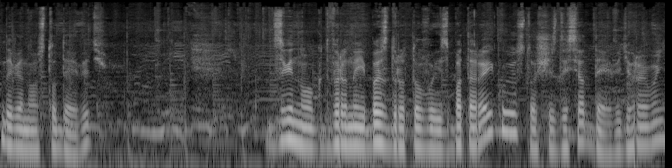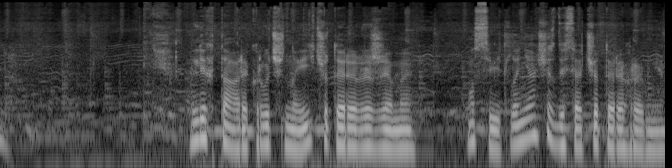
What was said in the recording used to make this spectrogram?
99. Дзвінок дверний бездротовий з батарейкою 169 гривень. Ліхтарик ручний, 4 режими освітлення 64 гривні.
